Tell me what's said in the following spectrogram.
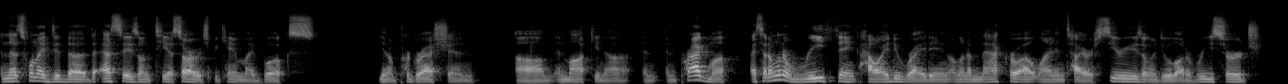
and that's when I did the the essays on TSR, which became my books, you know, progression um, and Machina and, and Pragma. I said I'm going to rethink how I do writing. I'm going to macro outline entire series. I'm going to do a lot of research.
